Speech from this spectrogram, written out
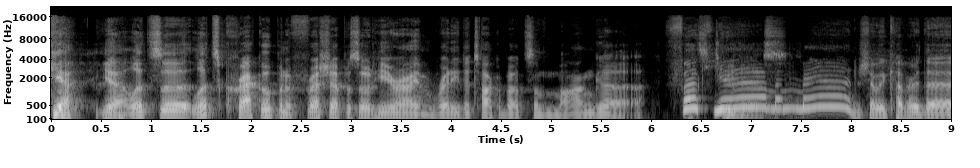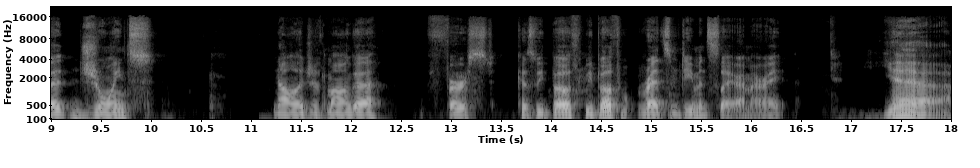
Yeah, yeah. Let's uh let's crack open a fresh episode here. I am ready to talk about some manga. Fuck Let's yeah, my on. Shall we cover the joint knowledge of manga first? Because we both we both read some Demon Slayer. Am I right? Yeah.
